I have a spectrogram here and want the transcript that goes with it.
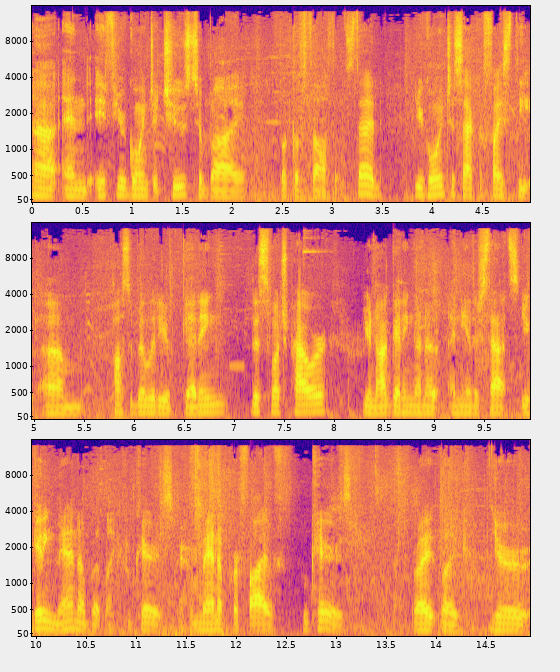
Uh, and if you're going to choose to buy Book of Thoth instead, you're going to sacrifice the um, possibility of getting this much power you're not getting any other stats. You're getting mana, but like, who cares? Or mana per five, who cares? Right? Like, you're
